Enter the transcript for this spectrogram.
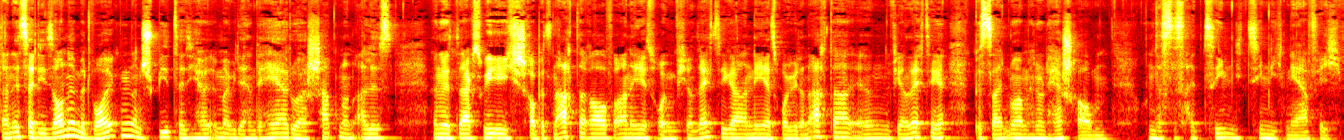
dann ist ja die Sonne mit Wolken, dann spielt er sich halt immer wieder hinterher, du hast Schatten und alles. Wenn du jetzt sagst, okay, ich schraube jetzt einen 8 darauf, ah nee, jetzt brauche ich einen 64er, ah nee, jetzt brauche ich wieder einen 8er, äh, einen 64er, bist du halt nur am Hin- und Herschrauben. Und das ist halt ziemlich, ziemlich nervig.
